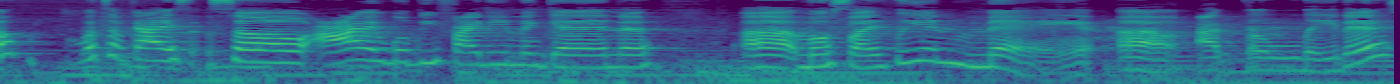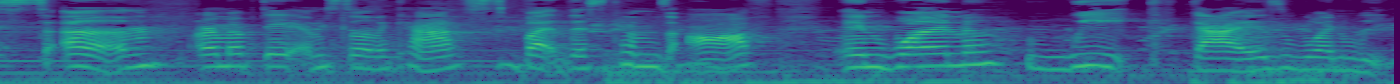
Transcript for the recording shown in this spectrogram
Oh, what's up, guys? So I will be fighting again, uh, most likely in May uh, at the latest. Um, arm update, I'm still in the cast, but this comes off in one week, guys. One week.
